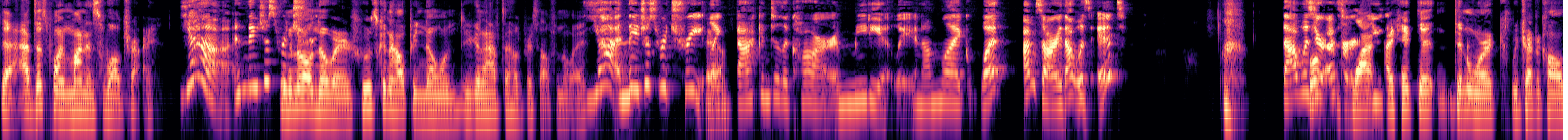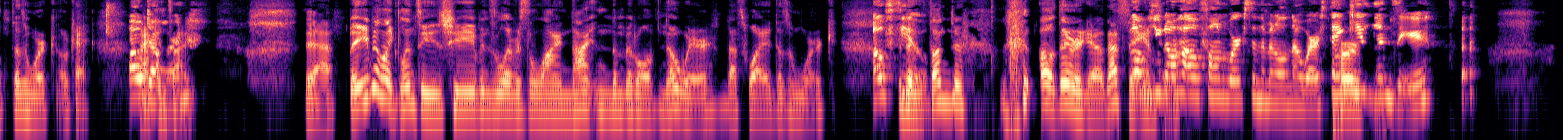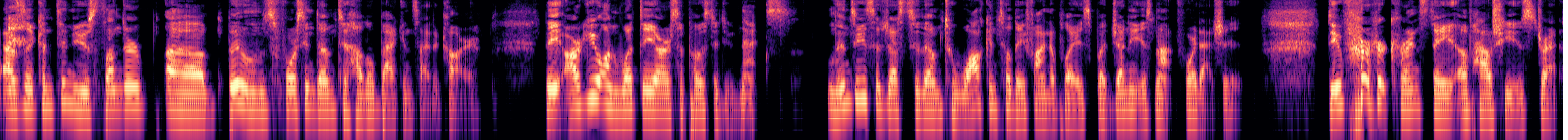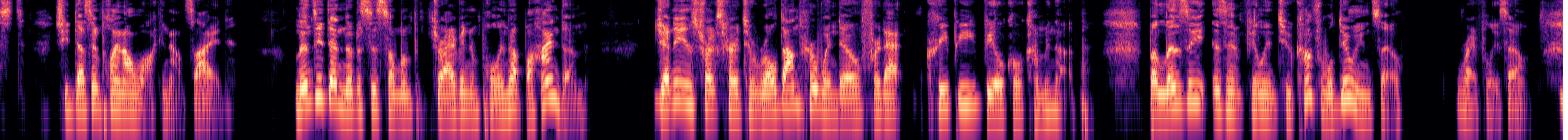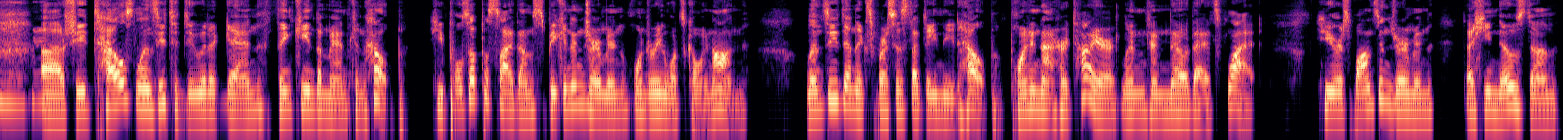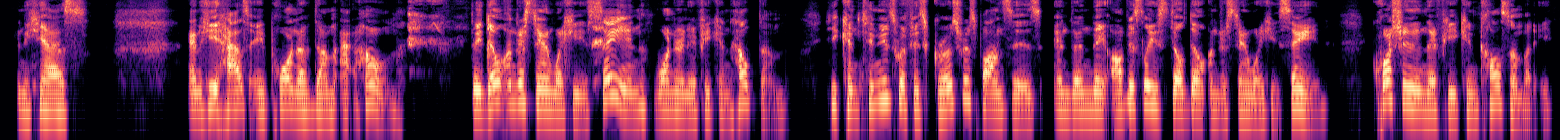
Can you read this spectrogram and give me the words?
Yeah, at this point, might as well try. Yeah, and they just retreat. In the middle of nowhere, who's going to help you? No one. You're going to have to help yourself in the way. Yeah, and they just retreat Yeah. like back into the car immediately. And I'm like, "What? I'm sorry, that was it? That was Well, your effort." You- I kicked it. Didn't work. We tried to call. Doesn't work. Okay. oh back darn. Yeah, but even like Lindsay, she even delivers the line "not in the middle of nowhere." That's why it doesn't work. Oh phew. thunder. oh, there we go. That's the Oh, answer. you know how a phone works in the middle of nowhere. Thank Perfect. you, Lindsay. As it continues, thunder uh, booms, forcing them to huddle back inside the car. They argue on what they are supposed to do next. Lindsay suggests to them to walk until they find a place, but Jenny is not for that shit. Due for her current state of how she is dressed, she doesn't plan on walking outside. Lindsay then notices someone driving and pulling up behind them. Jenny instructs her to roll down her window for that creepy vehicle coming up. But Lindsay isn't feeling too comfortable doing so. Rightfully so. Mhm. Uh, she tells Lindsay to do it again, thinking the man can help. He pulls up beside them, speaking in German, wondering what's going on. Lindsay then expresses that they need help, pointing at her tire, letting him know that it's flat. He responds in German that he knows them and he has and he has a porn of them at home. They don't understand what he's saying, wondering if he can help them. He continues with his gross responses, and then they obviously still don't understand what he's saying, questioning if he can call somebody.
